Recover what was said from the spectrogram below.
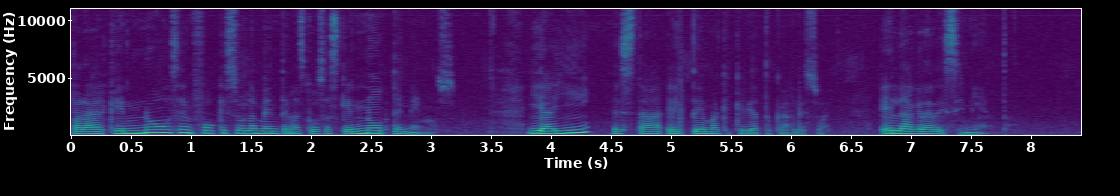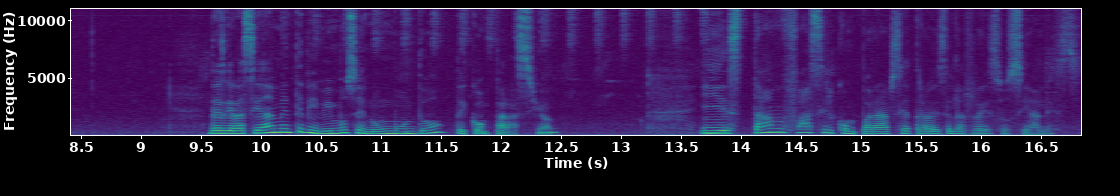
para que no se enfoque solamente en las cosas que no tenemos? Y ahí está el tema que quería tocarles hoy, el agradecimiento. Desgraciadamente vivimos en un mundo de comparación y es tan fácil compararse a través de las redes sociales.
